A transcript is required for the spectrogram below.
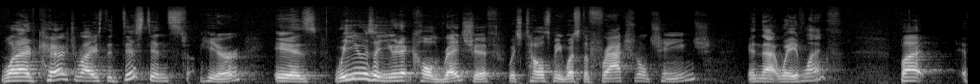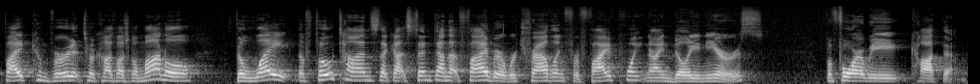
What I've characterized the distance here is we use a unit called redshift, which tells me what's the fractional change in that wavelength. But if I convert it to a cosmological model, the light, the photons that got sent down that fiber were traveling for 5.9 billion years before we caught them.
